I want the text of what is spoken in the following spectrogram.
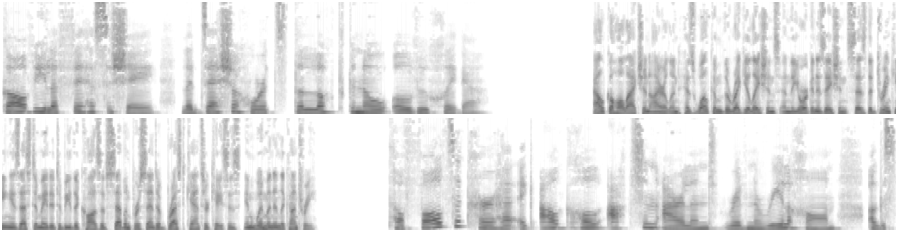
dhá mhíle fiche sa sé, le deis a thabhairt de lucht gnó ullmhú chuige. Alcohol Action Ireland has welcomed the regulations and the organization says that drinking is estimated to be the cause of 7% of breast cancer cases in women in the country. Tá fáilte curtha ag Alcohol Action Ireland roimh na rialacháin agus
